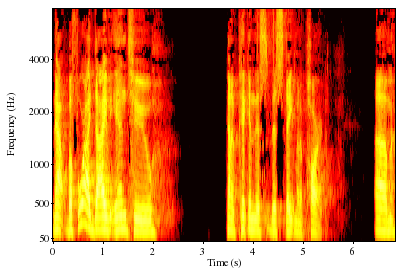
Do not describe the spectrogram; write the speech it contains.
Now, before I dive into kind of picking this, this statement apart, um,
